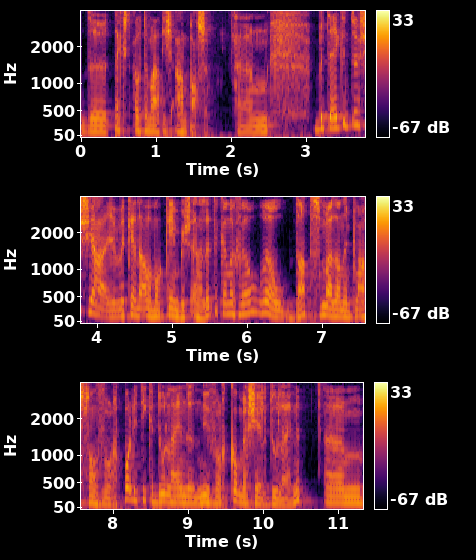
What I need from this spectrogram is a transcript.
de tekst automatisch aanpassen. Um, betekent dus, ja, we kennen allemaal Cambridge Analytica nog wel. Wel dat, maar dan in plaats van voor politieke doeleinden, nu voor commerciële doeleinden. Um,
